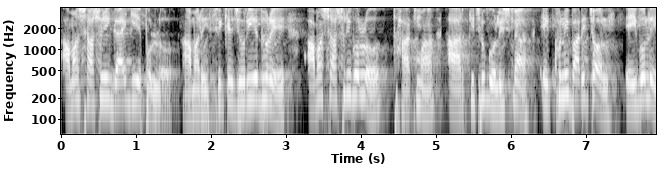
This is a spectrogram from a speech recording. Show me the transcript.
আমার শাশুড়ি গায়ে গিয়ে পড়ল। আমার স্ত্রীকে জড়িয়ে ধরে আমার শাশুড়ি বলল, থাক মা, আর কিছু বলিস না, এক্ষুনি বাড়ি চল। এই বলে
